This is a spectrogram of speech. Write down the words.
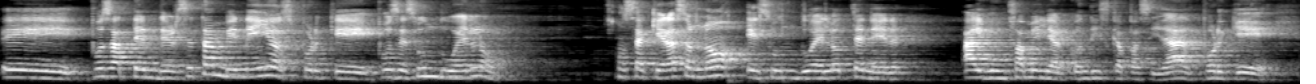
eh, pues atenderse también ellos porque pues es un duelo. O sea, quieras o no, es un duelo tener algún familiar con discapacidad porque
